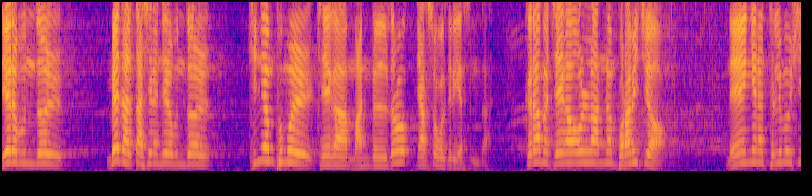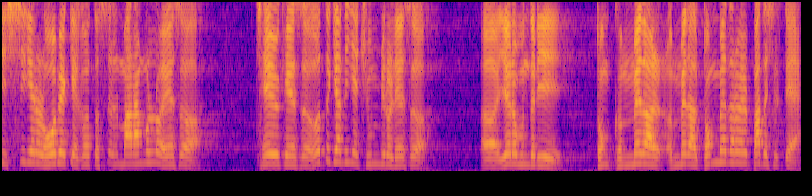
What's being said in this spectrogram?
여러분들 메달 따시는 여러분들 기념품을 제가 만들도록 약속을 드리겠습니다. 그러면 제가 올라왔는 보람 있죠? 내년에는 틀림없이 시계를 500개 그것도 쓸만한 걸로 해서 체육회에서 어떻게 하든지 준비를 해서 어, 여러분들이 동, 금메달, 은메달, 동메달을 받으실 때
